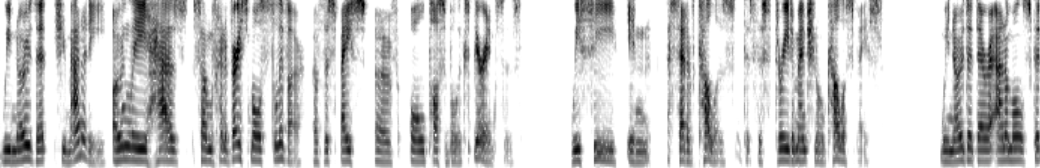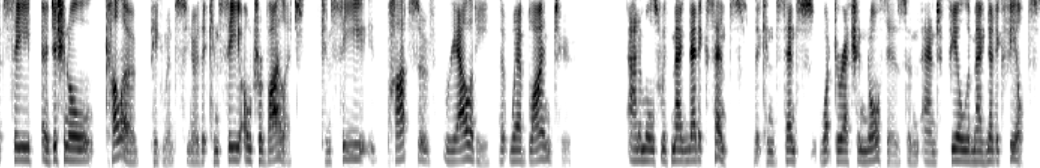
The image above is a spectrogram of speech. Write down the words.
We know that humanity only has some kind of very small sliver of the space of all possible experiences. We see in a set of colors, there's this three dimensional color space. We know that there are animals that see additional color pigments, you know, that can see ultraviolet, can see parts of reality that we're blind to animals with magnetic sense that can sense what direction north is and, and feel the magnetic fields.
